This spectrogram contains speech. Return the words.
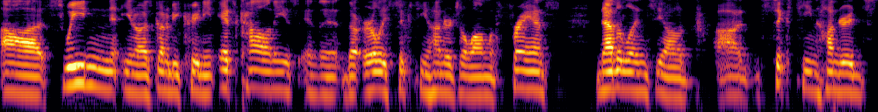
Uh, Sweden, you know, is going to be creating its colonies in the, the early 1600s along with France. Netherlands, you know, uh, 1600s.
